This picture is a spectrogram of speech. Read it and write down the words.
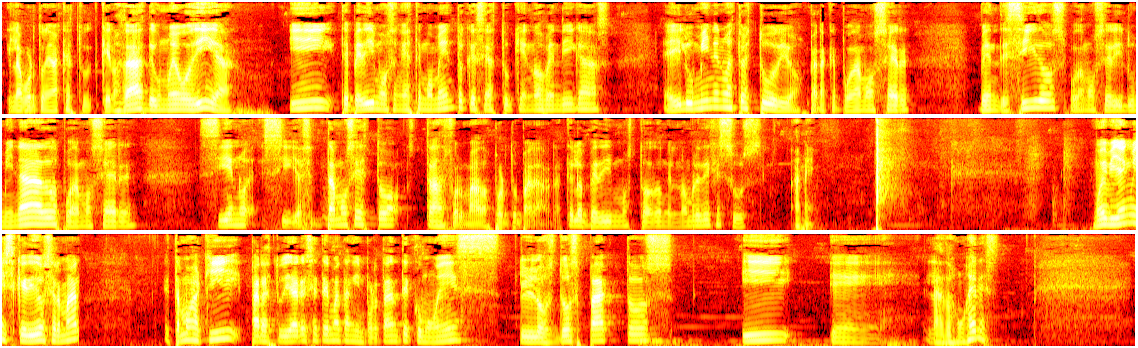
y la oportunidad que, nos das de un nuevo día. Y te pedimos en este momento que seas tú quien nos bendigas e ilumine nuestro estudio para que podamos ser bendecidos, podamos ser iluminados, podamos ser, si, si aceptamos esto, transformados por tu palabra. Te lo pedimos todo en el nombre de Jesús. Amén. Muy bien, mis queridos hermanos. Estamos aquí para estudiar ese tema tan importante como es los dos pactos y eh, las dos mujeres.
